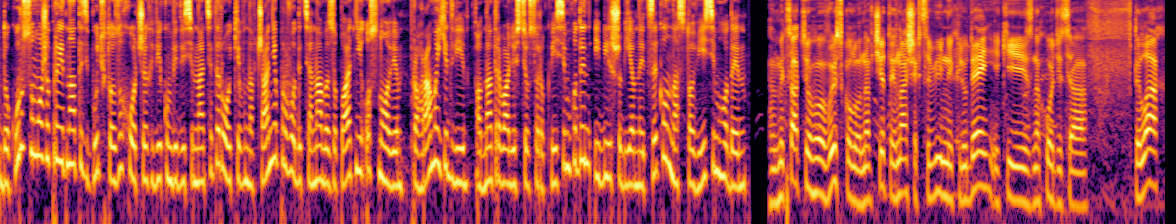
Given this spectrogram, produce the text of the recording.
До курсу може приєднатись будь-хто з охочих віком від 18 років. Навчання проводиться на безоплатній основі. Програми є дві: одна тривалістю в 48 годин і більш об'ємний цикл на 108 годин. Меця цього висколу навчити наших цивільних людей, які знаходяться в тилах,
